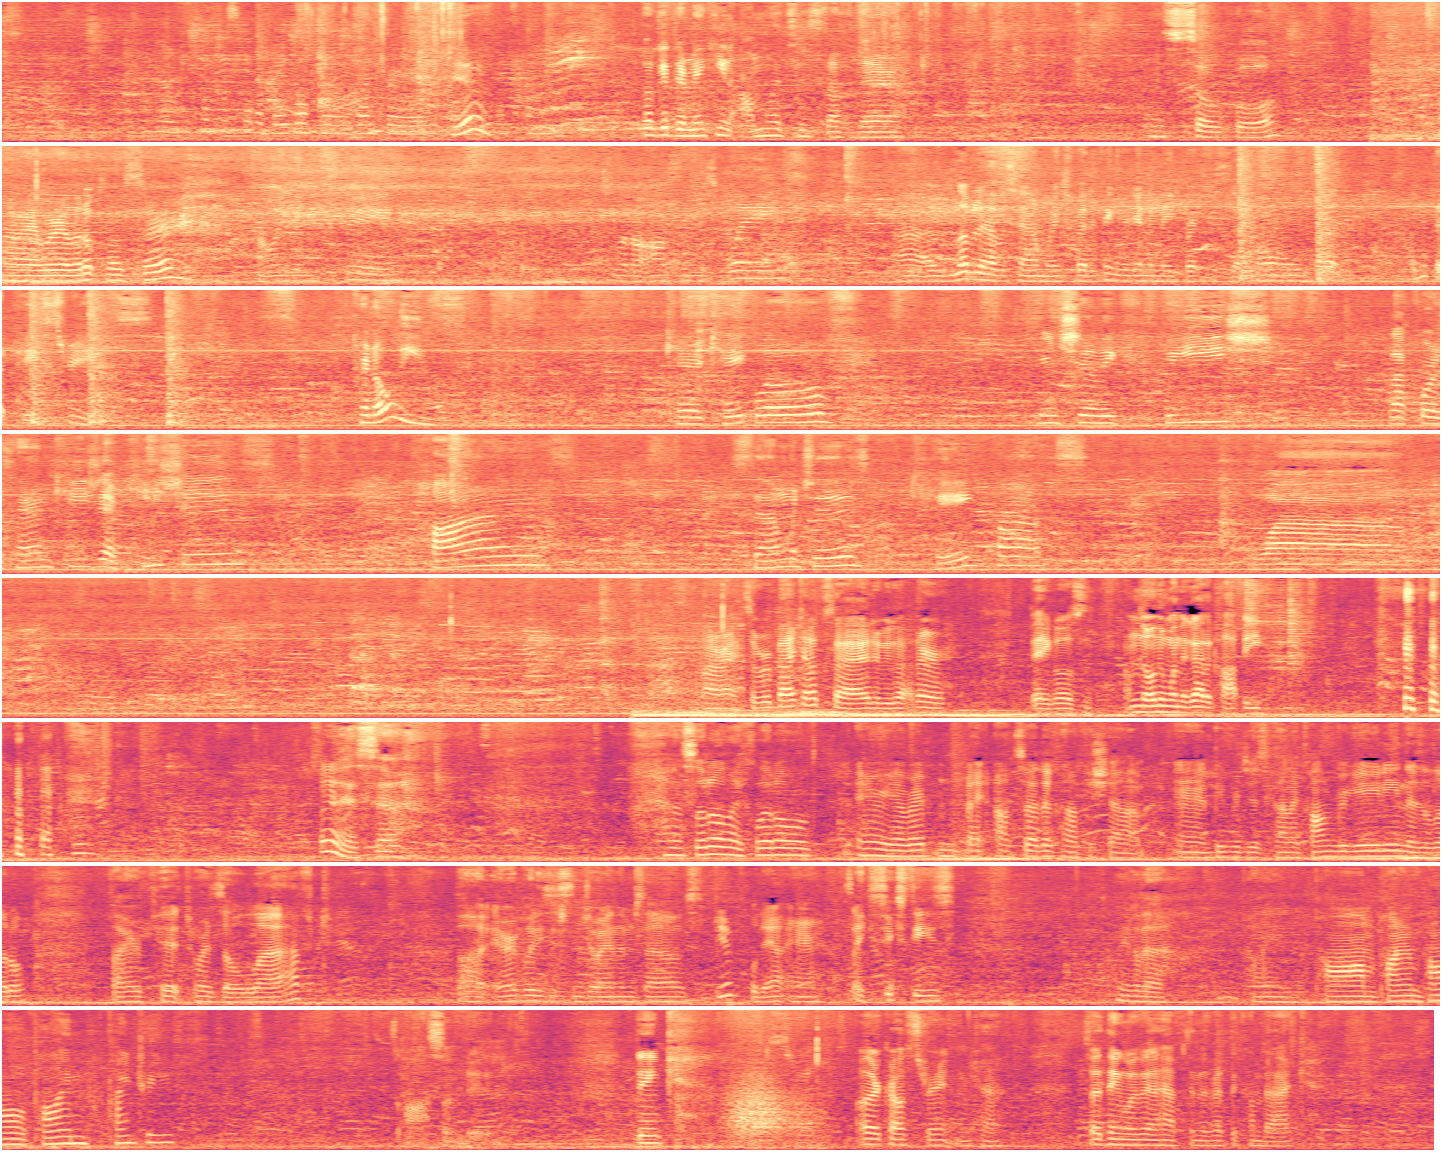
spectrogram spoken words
You can just get a bagel for one for. Yeah. Look at they're making omelets and stuff there. That's so cool. All right, we're a little closer. We can see. Little awesome displays. Uh, I would love to have a sandwich, but I think we're gonna make breakfast at home. But look at the pastries. Cannolis. Carrot cake loaf. Green chili quiche. Black forest ham quiche. They have quiches. Pies. Sandwiches. Cake pops. Wow. So we're back outside. We got our bagels. I'm the only one that got a coffee. Look at this. Uh, this little like little area right, right outside the coffee shop, and people are just kind of congregating. There's a little fire pit towards the left, but everybody's just enjoying themselves. It's beautiful day out here. It's like 60s. Look at the pine, palm, pine, palm, pine, pine trees. Awesome, dude. I Think. Oh, they're across the street. Okay. So I think we're gonna have to have to come back.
